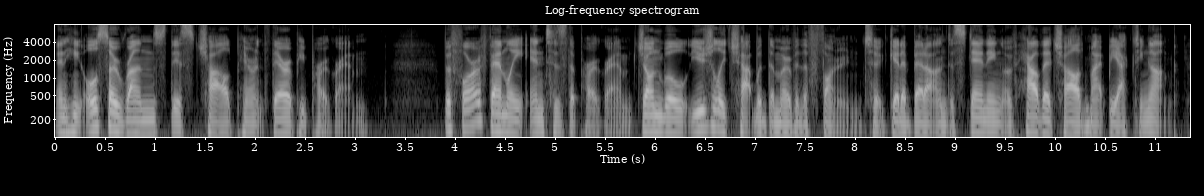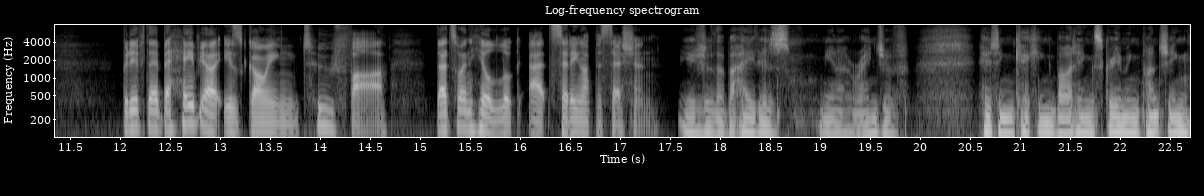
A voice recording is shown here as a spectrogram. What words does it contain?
and he also runs this child parent therapy program. Before a family enters the program, John will usually chat with them over the phone to get a better understanding of how their child might be acting up. But if their behaviour is going too far, that's when he'll look at setting up a session. Usually, the behaviours, you know, range of hitting, kicking, biting, screaming, punching,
